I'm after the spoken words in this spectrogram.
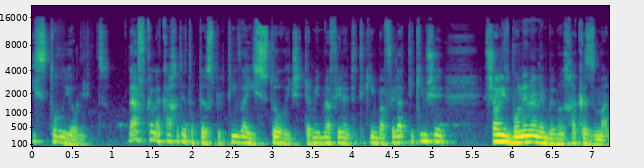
היסטוריונית. דווקא לקחת את הפרספקטיבה ההיסטורית שתמיד מאפיינת את התיקים באפלה, תיקים שאפשר להתבונן עליהם במרחק הזמן.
